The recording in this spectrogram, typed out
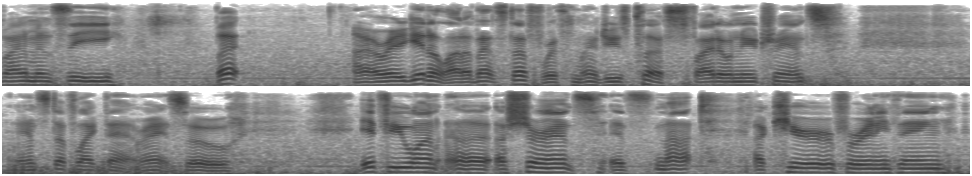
vitamin C, but I already get a lot of that stuff with my Juice Plus, phytonutrients, and stuff like that, right? So, if you want uh, assurance, it's not a cure for anything,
